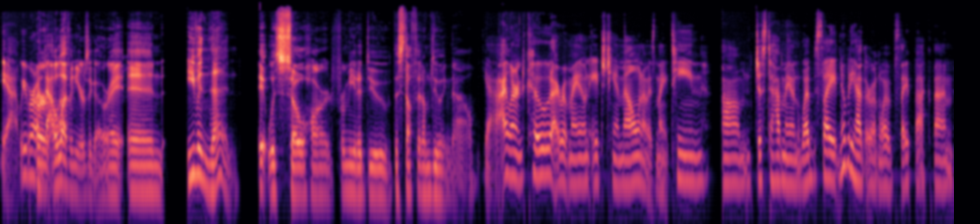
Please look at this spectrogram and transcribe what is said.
yeah, we were on dial 11 years ago, right? And even then, it was so hard for me to do the stuff that I'm doing now. Yeah, I learned code. I wrote my own HTML when I was 19, um, just to have my own website. Nobody had their own website back then.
